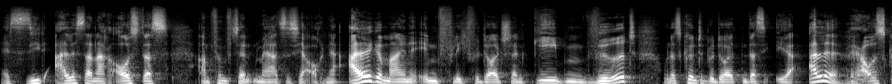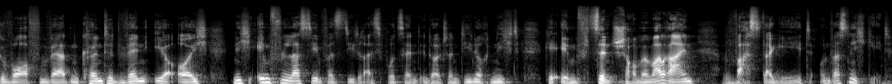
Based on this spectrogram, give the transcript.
es sieht alles danach aus, dass am 15. März es ja auch eine allgemeine Impfpflicht für Deutschland geben wird. Und das könnte bedeuten, dass ihr alle rausgeworfen werden könntet, wenn ihr euch nicht impfen lasst. Jedenfalls die 30 Prozent in Deutschland, die noch nicht geimpft sind. Schauen wir mal rein, was da geht und was nicht geht.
